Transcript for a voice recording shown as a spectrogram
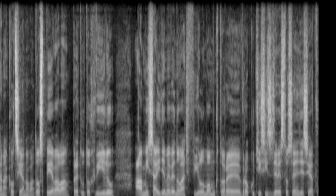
Jana Kocianova dospievala pre túto chvíľu a my sa ideme venovať filmom, ktoré v roku 1975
